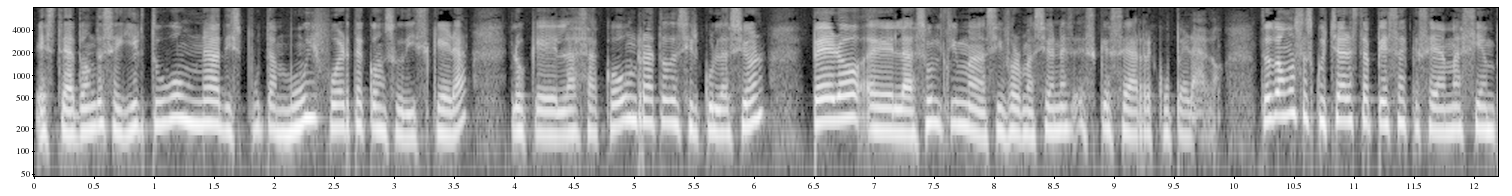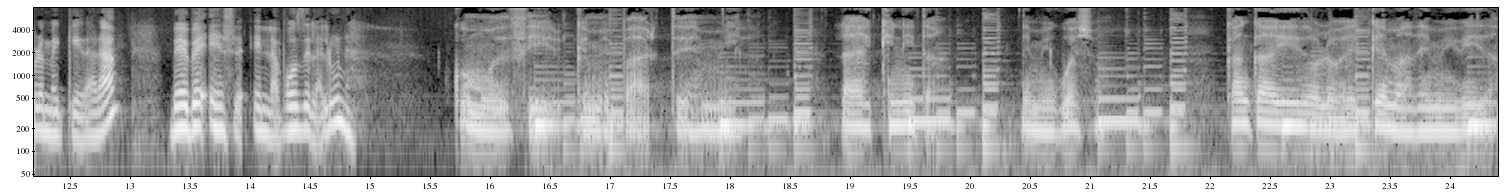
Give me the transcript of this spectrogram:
este a dónde seguir, tuvo una disputa muy fuerte con su disquera, lo que la sacó un rato de circulación, pero eh, las últimas informaciones es que se ha recuperado. Entonces vamos a escuchar esta pieza que se llama Siempre me quedará. Bebe es en la voz de la luna. ¿Cómo decir que me parte mil la esquinita de mi hueso? Que han caído los esquemas de mi vida,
